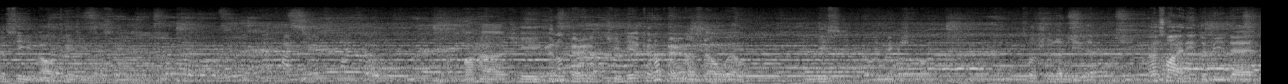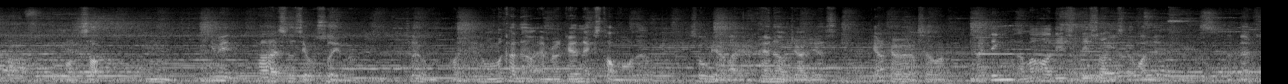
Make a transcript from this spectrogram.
Let's see if our case is the same. But her, she cannot carry her, she did- cannot carry herself well in this image though. So shouldn't be there. That's why I need to be there to consult. 嗯，因为她才十九岁嘛，所以我们我们看那种 American Next Top Model, so we are like a panel of judges. Cannot carry yourself. ah. I think among all these, this one is the one that is the best.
